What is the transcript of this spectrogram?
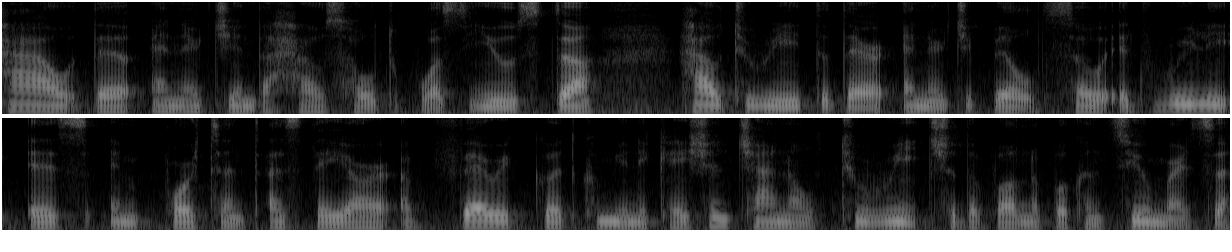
how the energy in the household was used, how to read their energy bill. So it really is important as they are a very good communication channel to reach the vulnerable consumers, uh,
